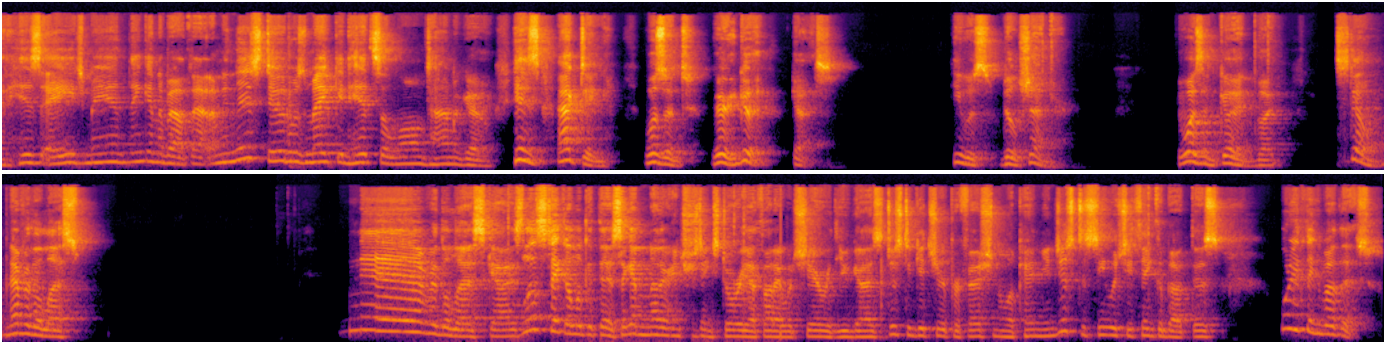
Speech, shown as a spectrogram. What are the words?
at his age, man. Thinking about that. I mean, this dude was making hits a long time ago. His acting wasn't very good, guys. He was Bill Shatner. It wasn't good, but still, nevertheless, nevertheless, guys, let's take a look at this. I got another interesting story I thought I would share with you guys just to get your professional opinion, just to see what you think about this. What do you think about this?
